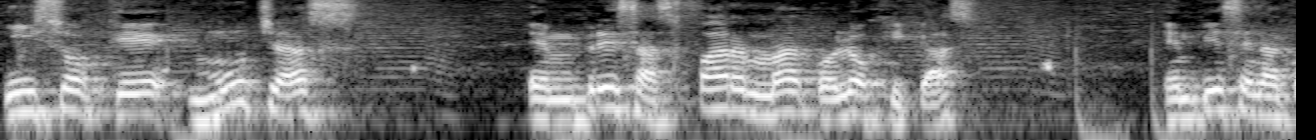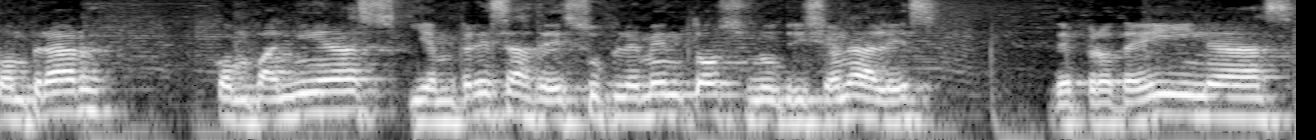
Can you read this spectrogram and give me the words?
hizo que muchas empresas farmacológicas empiecen a comprar compañías y empresas de suplementos nutricionales de proteínas,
